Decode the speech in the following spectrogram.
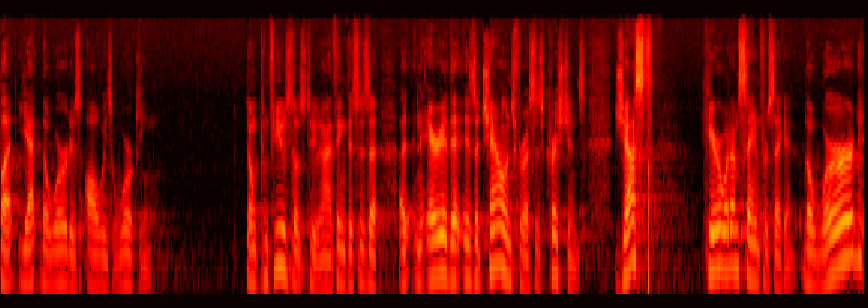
but yet the word is always working. Don't confuse those two. And I think this is a, a, an area that is a challenge for us as Christians. Just hear what I'm saying for a second. The Word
